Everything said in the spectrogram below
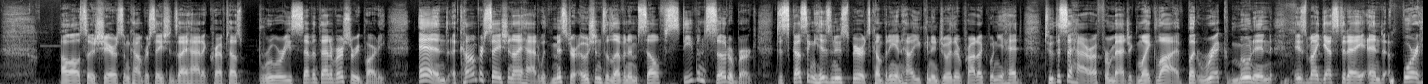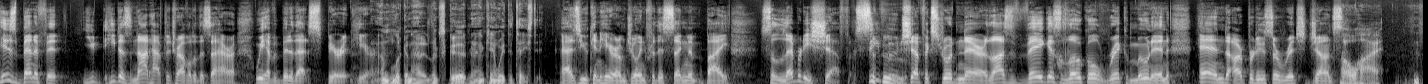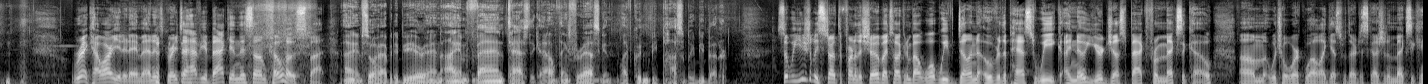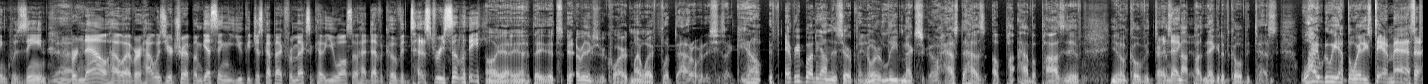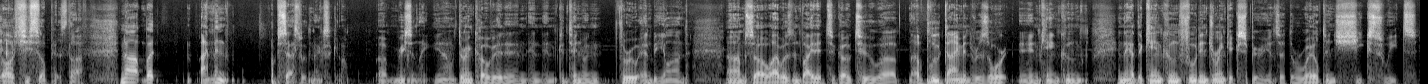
I'll also share some conversations I had at CraftHaus Brewery's seventh anniversary party and a conversation I had with Mr. Ocean's Eleven himself, Steven Soderbergh, discussing his new spirits company and how you can enjoy their product when you head to the Sahara for Magic Mike Live. But Rick Moonen is my guest today, and for his benefit, you, he does not have to travel to the Sahara. We have a bit of that spirit here. I'm looking at it. It looks good, man. Can't wait to taste it. As you can hear, I'm joined for this segment by celebrity chef, seafood chef extraordinaire, Las Vegas local Rick Moonen, and our producer Rich Johnson. Oh, hi. Rick, how are you today, man? It's great to have you back in this um, co-host spot. I am so happy to be here, and I am fantastic, Al. Thanks for asking. Life couldn't be possibly be better. So we usually start the front of the show by talking about what we've done over the past week. I know you're just back from Mexico, um, which will work well, I guess, with our discussion of Mexican cuisine. Yeah. For now, however, how was your trip? I'm guessing you could just got back from Mexico. You also had to have a COVID test recently. Oh yeah, yeah. They it's everything's required. My wife flipped out over this. She's like, you know, if everybody on this airplane, in order to leave Mexico, has to has a have a positive, you know, COVID test, not po- negative COVID test, why do we have to wear these damn masks? oh, she's so pissed off. No, but I've been obsessed with Mexico uh, recently. You know, during COVID and, and and continuing through and beyond. Um, so I was invited to go to uh, a Blue Diamond Resort in Cancun, and they had the Cancun food and drink experience at the Royalton Chic Suites.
